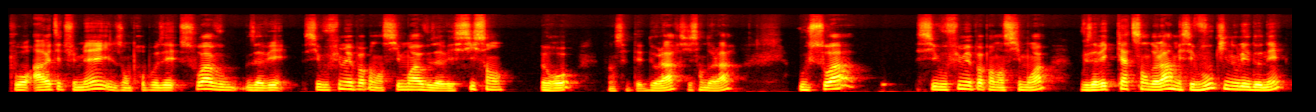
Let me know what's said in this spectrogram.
Pour arrêter de fumer, ils ont proposé soit vous, avez, si vous fumez pas pendant 6 mois, vous avez 600 euros, c'était dollars, 600 dollars, ou soit si vous fumez pas pendant 6 mois, vous avez 400 dollars, mais c'est vous qui nous les donnez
